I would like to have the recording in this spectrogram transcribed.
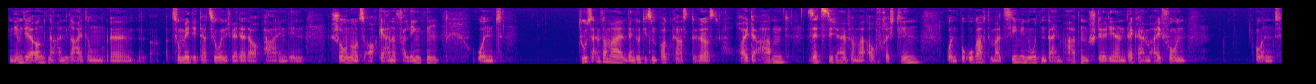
nimm dir irgendeine Anleitung äh, zur Meditation. Ich werde da auch ein paar in den Shownotes auch gerne verlinken. Und tu es einfach mal, wenn du diesen Podcast hörst, heute Abend, setz dich einfach mal aufrecht hin und beobachte mal zehn Minuten deinen Atem, stell dir einen Wecker im iPhone und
